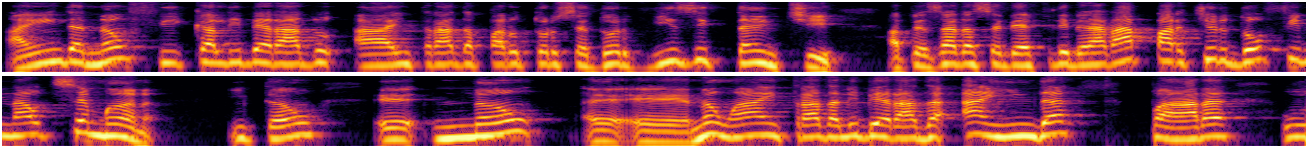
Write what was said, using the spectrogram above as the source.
Ainda não fica liberado a entrada para o torcedor visitante apesar da CBF liberar a partir do final de semana. Então, é, não, é, é, não há entrada liberada ainda para o,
